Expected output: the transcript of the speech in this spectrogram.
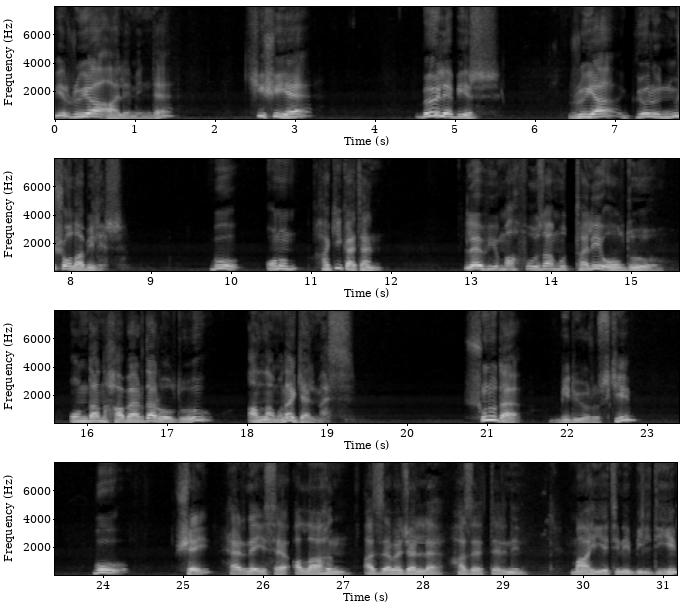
bir rüya aleminde kişiye böyle bir rüya görünmüş olabilir. Bu onun hakikaten levh-i mahfuza muttali olduğu, ondan haberdar olduğu anlamına gelmez. Şunu da biliyoruz ki bu şey her neyse Allah'ın Azze ve Celle Hazretlerinin mahiyetini bildiği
